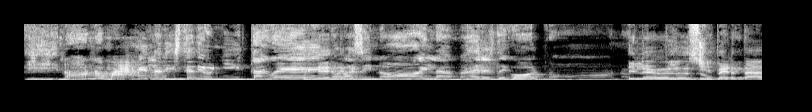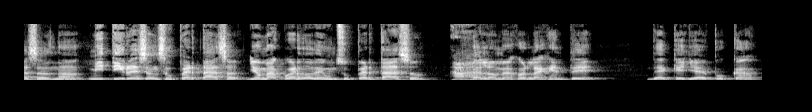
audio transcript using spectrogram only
Y no, no mames, le diste de uñita, güey. No, así no. Y la madre es de gol. No, no. Y luego los supertazos, ¿no? Mi tiro es un supertazo. Yo me acuerdo de un supertazo. Ajá. A lo mejor la gente de aquella época,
